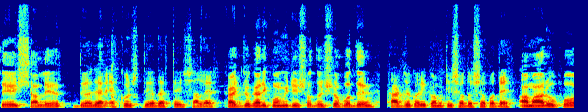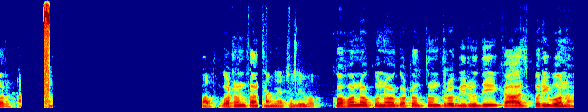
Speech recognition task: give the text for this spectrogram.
তেইশ সালের দুই হাজার একুশ দুই হাজার তেইশ সালের কার্যকারী কমিটির সদস্য পদে কার্যকরী কমিটির সদস্য পদে আমার উপর গঠনতান্ত্রিক মানিয়া চলিব। কখনো কোনো গঠনতন্ত্র বিরোধী কাজ করিব না।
